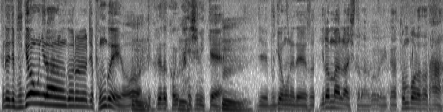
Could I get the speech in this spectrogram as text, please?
근데 이제 무경운이라는 거를 이제 본 거예요. 음. 이제 그래서 거기 음. 관심 있게 음. 이제 무경운에 대해서 이런 말을 하시더라고. 그러니까 돈 벌어서 다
